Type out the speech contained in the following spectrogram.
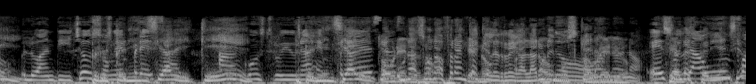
qué? lo han dicho, ¿Pero son experiencia de empresarios, qué? han construido unas ¿Experiencia de qué? empresas. Aurelio, Una zona no, franca que que, no. le regalaron en Mosquera. No, no, no. ¿Qué Eso es la ya hubo un fallo,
